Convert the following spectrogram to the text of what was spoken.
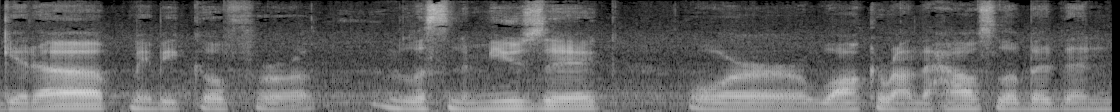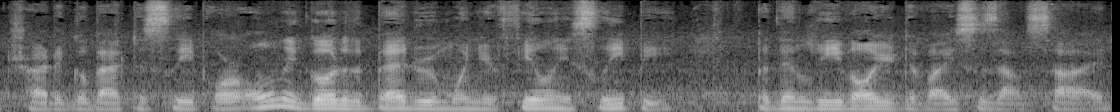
get up, maybe go for a, listen to music, or walk around the house a little bit, then try to go back to sleep, or only go to the bedroom when you're feeling sleepy, but then leave all your devices outside.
